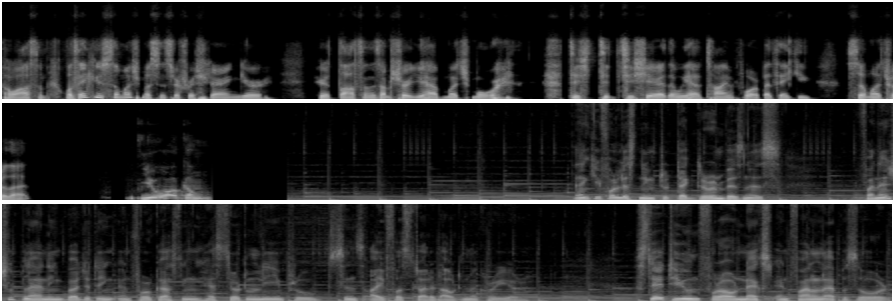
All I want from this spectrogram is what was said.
Oh, awesome. Well, thank you so much, Messenger, for sharing your your thoughts on this. I'm sure you have much more to, to, to share than we have time for, but thank you so much for that. You're welcome. Thank you for listening to Tech Driven Business. Financial planning, budgeting, and forecasting has certainly improved since I first started out in my career. Stay tuned for our next and final episode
